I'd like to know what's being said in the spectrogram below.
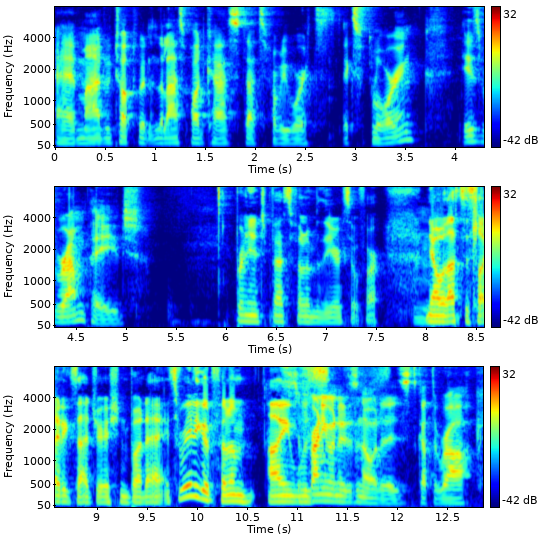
uh, mad. We talked about it in the last podcast. That's probably worth exploring. Is Rampage? Brilliant, best film of the year so far. No, that's a slight exaggeration, but uh, it's a really good film. I So was. for anyone who doesn't know what it is, it's got The Rock.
